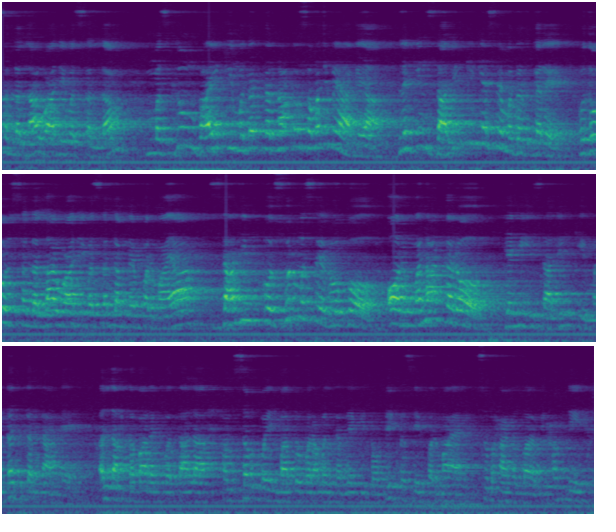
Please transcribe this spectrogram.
صلی اللہ علیہ وسلم مظلوم بھائی کی مدد کرنا تو سمجھ میں آ گیا، لیکن ظالم کی کیسے مدد کرے؟ حضور صلی اللہ علیہ وسلم نے فرمایا، ظالم کو ظلم سے روکو اور منع کرو، یہی ظالم کی مدد کرنا ہے۔ اللہ تبارک و تعالی ہم سب کو ان باتوں پر عمل کرنے کی توفیق نصیب فرمائے۔ سبحان اللہ بحمدی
